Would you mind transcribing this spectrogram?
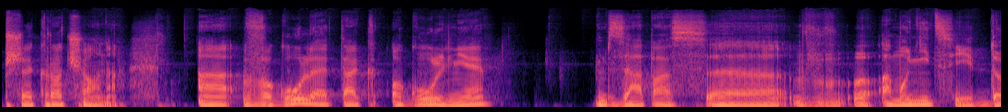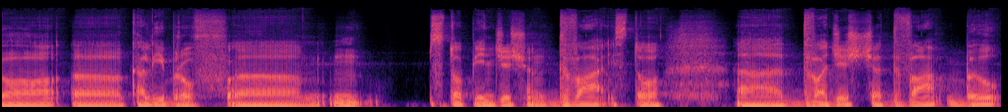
przekroczona. A w ogóle tak ogólnie zapas amunicji do kalibrów 152 i 122 był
